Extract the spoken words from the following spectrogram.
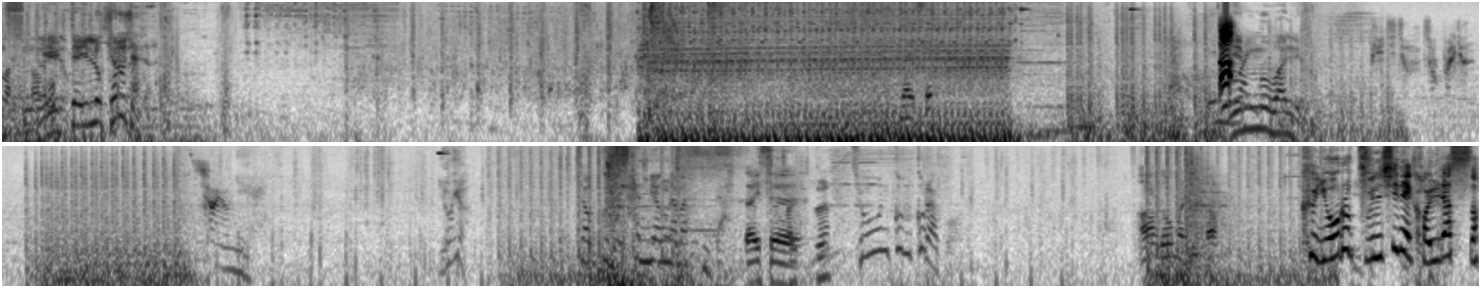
맞춘다고? 1대1로 겨루자. 나이스. 아! 임무 완료. 조용히 해. 여기야. 적군이 한 명 남았습니다. 나이스. 나이스. 좋은 꿈 꾸라고. 아 너무 맛있다. 그 요루 분신에 걸렸어.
